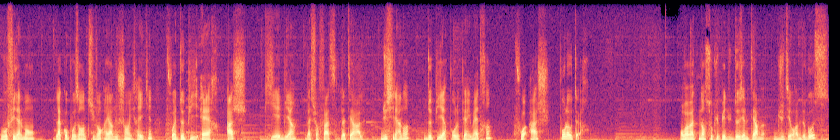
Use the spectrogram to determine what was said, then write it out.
vaut finalement la composante suivant R du champ électrique fois 2pi R H qui est bien la surface latérale du cylindre, 2πr pour le périmètre, fois h pour la hauteur. On va maintenant s'occuper du deuxième terme du théorème de Gauss.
